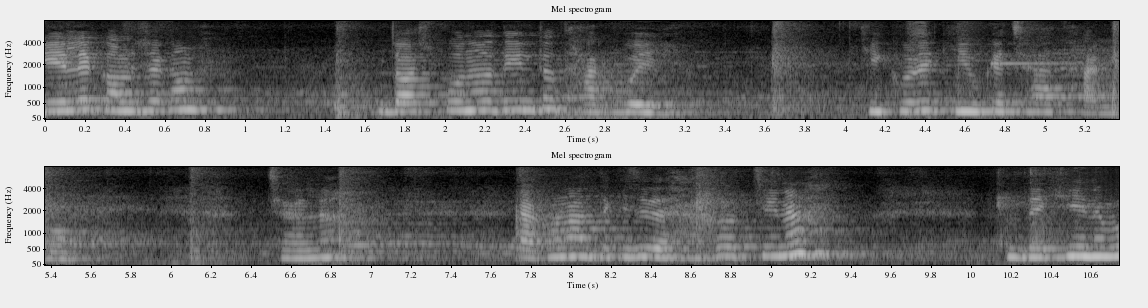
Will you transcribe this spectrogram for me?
গেলে কমসে কম দশ পনেরো দিন তো থাকবোই। কি করে কিউকে ছাড়া থাকব? চলো, এখন আর কিছু দেখা করছি না। দেখিয়ে নেব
